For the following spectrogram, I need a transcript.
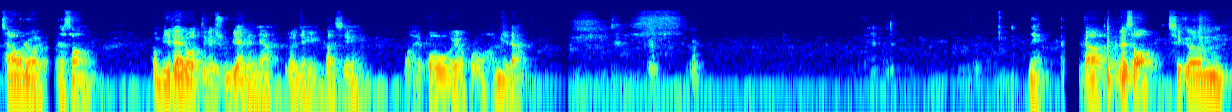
차원을 넓혀서 미래를 어떻게 준비해야 되냐 이런 얘기까지 뭐 해보려고 합니다. 네, 그래서 지금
